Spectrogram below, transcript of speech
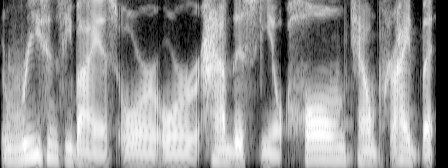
recency bias or or have this you know hometown pride, but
